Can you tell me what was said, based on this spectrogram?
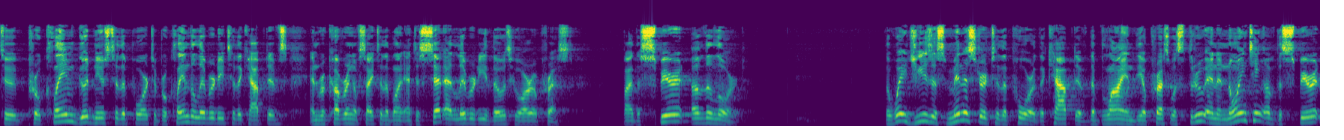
to proclaim good news to the poor, to proclaim the liberty to the captives and recovering of sight to the blind, and to set at liberty those who are oppressed. By the Spirit of the Lord. The way Jesus ministered to the poor, the captive, the blind, the oppressed was through an anointing of the Spirit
